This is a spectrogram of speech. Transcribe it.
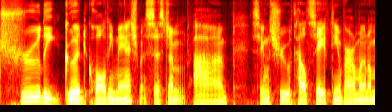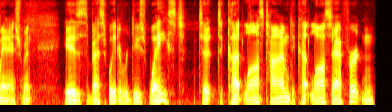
truly good quality management system, um, same is true with health, safety, environmental management, is the best way to reduce waste, to, to cut lost time, to cut lost effort, and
